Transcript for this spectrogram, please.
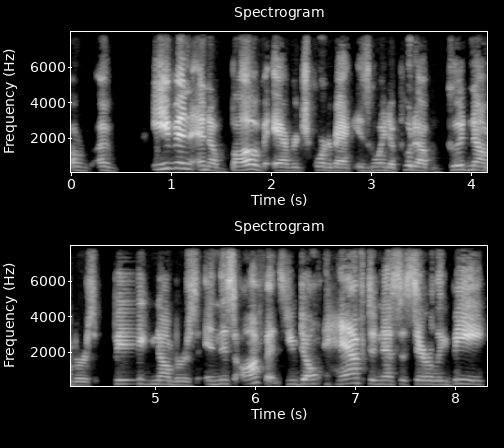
a, a, even an above average quarterback is going to put up good numbers, big numbers in this offense. You don't have to necessarily be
